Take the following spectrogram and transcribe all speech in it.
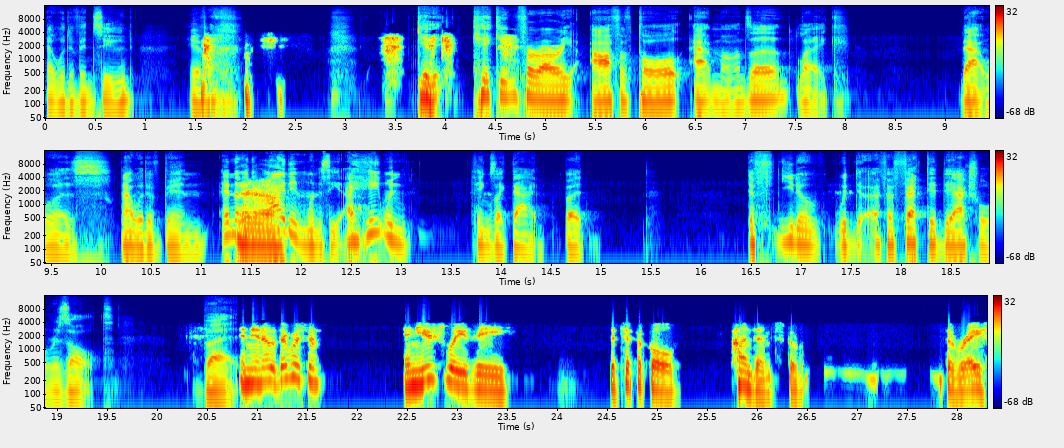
that would have ensued if oh, get, kicking Ferrari off of pole at Monza? Like that was that would have been and like, Yeah. I didn't want to see. I hate when things like that, but if you know would have affected the actual result. But And you know, there wasn't, and usually the the typical pundits, the the race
